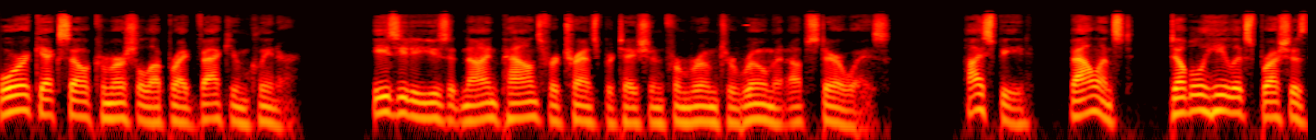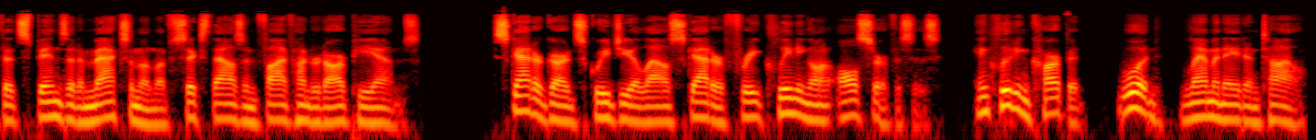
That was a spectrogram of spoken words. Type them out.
Oreck XL commercial upright vacuum cleaner. Easy to use at 9 pounds for transportation from room to room and up stairways. High speed, balanced, double helix brushes that spins at a maximum of 6500 RPMs. Scatterguard squeegee allows scatter free cleaning on all surfaces, including carpet, wood, laminate, and tile,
